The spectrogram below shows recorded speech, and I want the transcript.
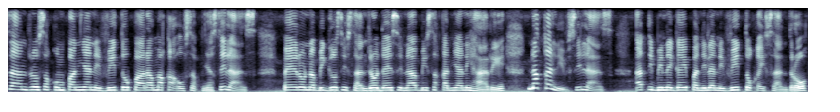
Sandro sa kumpanya ni Vito para makausap niya si Lance. Pero nabigo si Sandro dahil sinabi sa kanya ni Harry na ka-leave si Lance at ibinigay pa nila ni Vito kay Sandro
